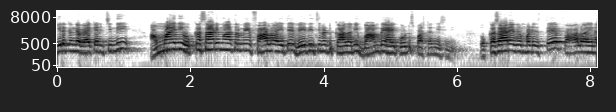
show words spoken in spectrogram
కీలకంగా వ్యాఖ్యానించింది. అమ్మాయిని ఒక్కసారి మాత్రమే ఫాలో అయితే వేధించినట్టు కాదని బాంబే హైకోర్టు స్పష్టం చేసింది. ఒక్కసారే వెంబడిస్తే ఫాలో అయిన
